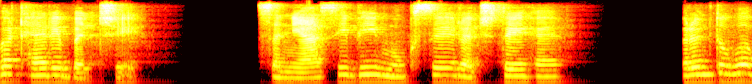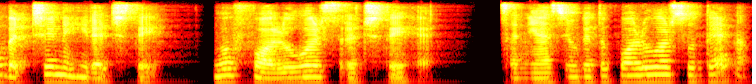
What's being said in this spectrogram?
वह ठहरे बच्चे। सन्यासी भी मुख से रचते हैं, परंतु वह बच्चे नहीं रचते, वह फॉलोअर्स रचते हैं। सन्यासियों के तो फॉलोअर्स होते हैं ना?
